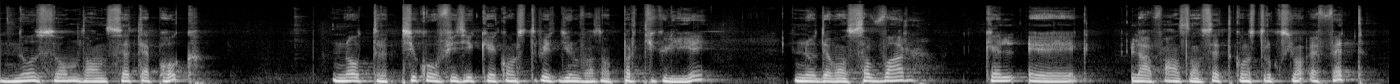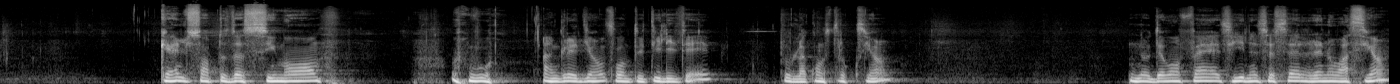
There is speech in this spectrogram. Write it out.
Nous sommes dans cette époque, notre psychophysique est construite d'une façon particulière. Nous devons savoir quelle est la façon dont cette construction est faite, quelles sortes de ciment ou ingrédients sont utilisés pour la construction nous devons faire, si nécessaire, rénovation.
